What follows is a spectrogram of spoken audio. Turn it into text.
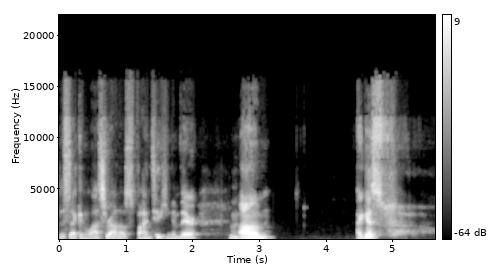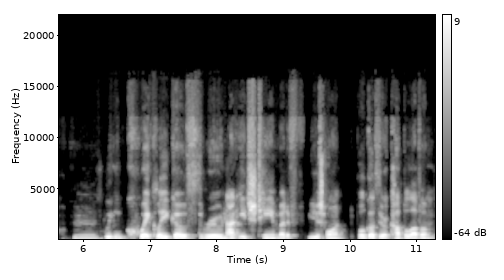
the second to last round, I was fine taking him there. Mm-hmm. Um, I guess mm, we can quickly go through not each team, but if you just want, we'll go through a couple of them,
